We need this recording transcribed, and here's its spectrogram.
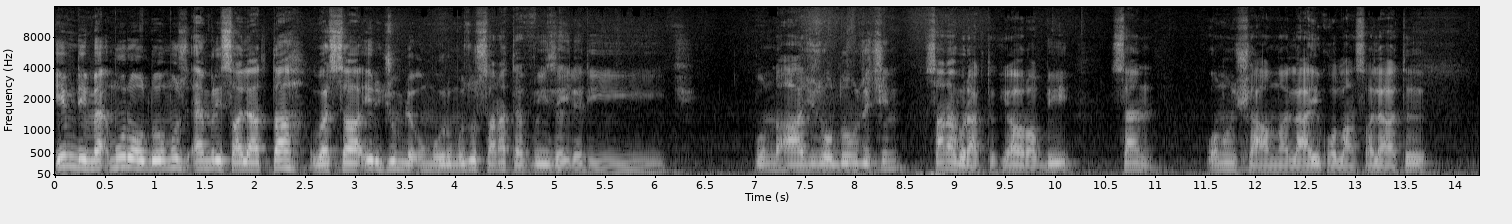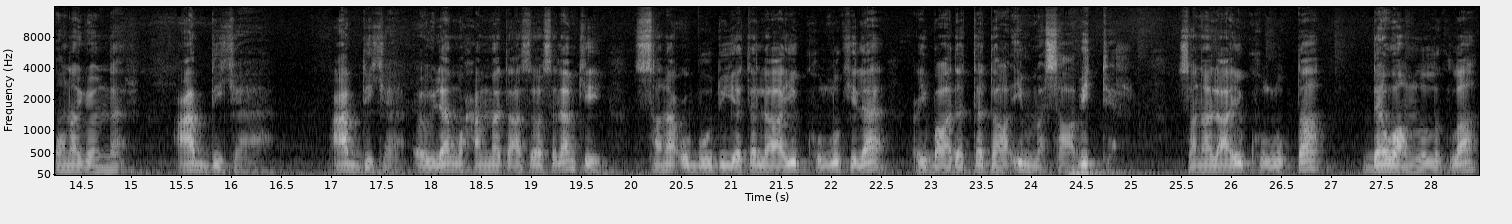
İmdi me'mur olduğumuz emri salatta ve sair cümle umurumuzu sana tefviz eyledik. Bununla aciz olduğumuz için sana bıraktık ya Rabbi. Sen onun şanına layık olan salatı ona gönder. Abdike, abdike öyle Muhammed Aleyhisselam ki sana ubudiyete layık kulluk ile ibadette daim ve sabittir. Sana layık kullukta devamlılıkla,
